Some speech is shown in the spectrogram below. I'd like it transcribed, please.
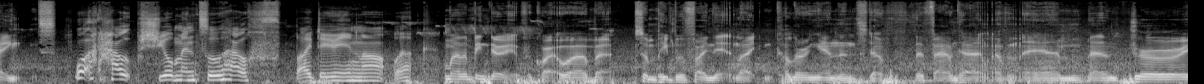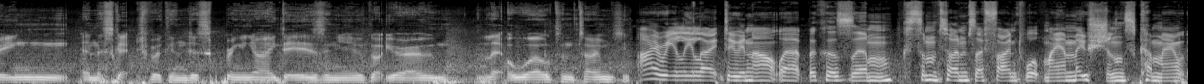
paints. What helps your mental health by doing artwork? Well, I've been doing it for quite a while, but some people find it like colouring in and stuff. They've found out, haven't they? Um, and drawing in the sketchbook and just bringing ideas, and you've got your own little world sometimes. I really like doing artwork because um, sometimes I find what my emotions come out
